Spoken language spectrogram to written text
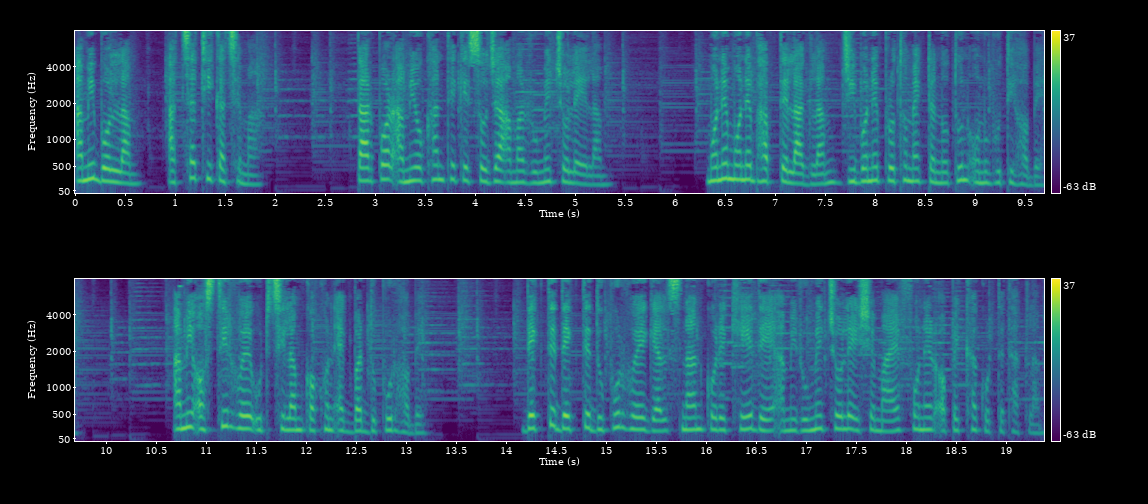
আমি বললাম আচ্ছা ঠিক আছে, মা। তারপর আমি ওখান থেকে সোজা আমার রুমে চলে এলাম। মনে মনে ভাবতে লাগলাম, জীবনে প্রথম একটা নতুন অনুভূতি হবে। আমি অস্থির হয়ে উঠছিলাম কখন একবার দুপুর হবে। দেখতে দেখতে দুপুর হয়ে গেল, স্নান করে খেয়ে দিয়ে আমি রুমে চলে এসে মায়ের ফোনের অপেক্ষা করতে থাকলাম।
